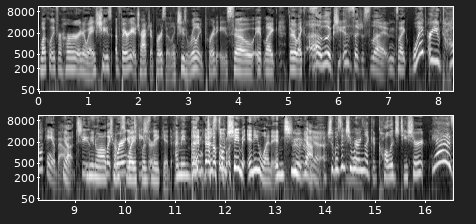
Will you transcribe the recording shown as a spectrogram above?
luckily for her in a way she's a very attractive person like she's really pretty so it like they're like oh look she is such a slut and it's like what are you talking about yeah. she's Meanwhile, like, Trump's wearing a wife was naked. I mean, but know. just don't shame anyone. And she, yeah, Yeah. she wasn't she wearing like a college T-shirt. yes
